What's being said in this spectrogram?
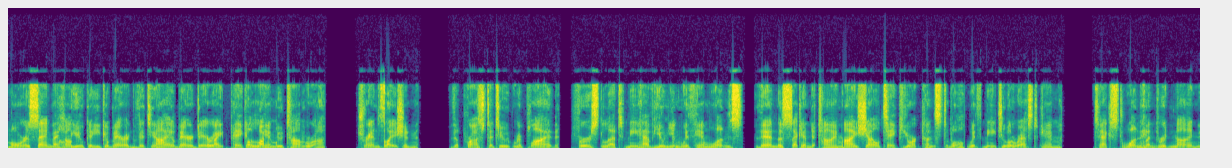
Morasangahayuka Ikabarag Vityaya Berdarite Pekalayamutamara. Translation. The prostitute replied, First let me have union with him once, then the second time I shall take your constable with me to arrest him. Text 109.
